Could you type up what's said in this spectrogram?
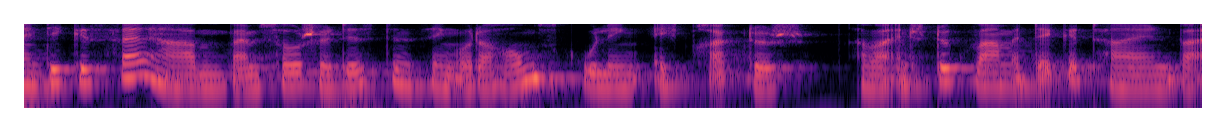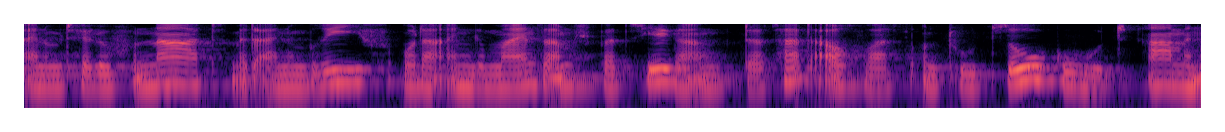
Ein dickes Fell haben beim Social Distancing oder Homeschooling echt praktisch. Aber ein Stück warme Decke teilen bei einem Telefonat, mit einem Brief oder einem gemeinsamen Spaziergang, das hat auch was und tut so gut. Amen.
